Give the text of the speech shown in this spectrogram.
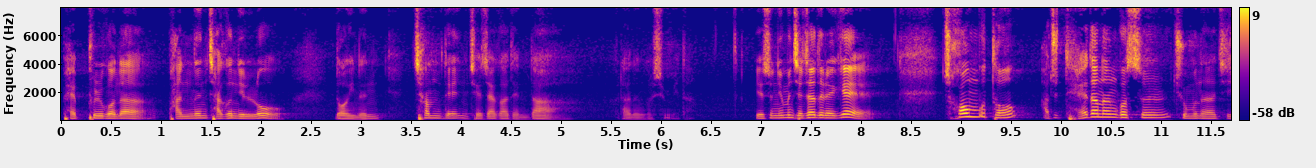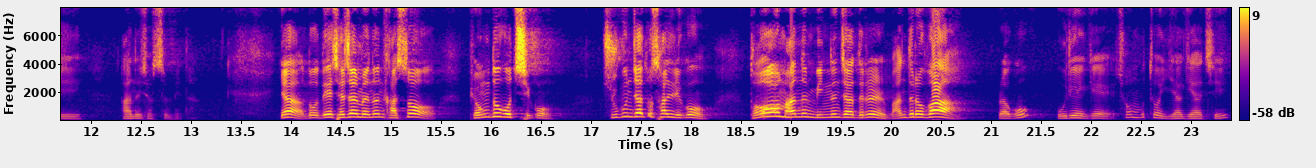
베풀거나 받는 작은 일로 너희는 참된 제자가 된다. 라는 것입니다. 예수님은 제자들에게 처음부터 아주 대단한 것을 주문하지 않으셨습니다. 야, 너 내 제자면은 가서 병도 고치고 죽은 자도 살리고 더 많은 믿는 자들을 만들어 봐. 라고 우리에게 처음부터 이야기하지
